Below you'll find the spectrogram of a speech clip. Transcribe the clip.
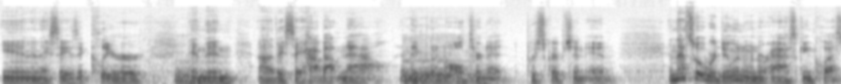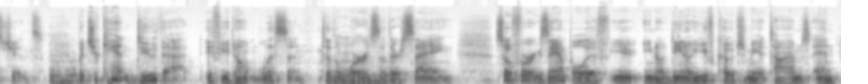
in, and they say, "Is it clearer?" Mm-hmm. And then uh, they say, "How about now?" And they mm-hmm. put an mm-hmm. alternate prescription in. And that's what we're doing when we're asking questions. Mm-hmm. But you can't do that if you don't listen to the mm-hmm. words that mm-hmm. they're saying. So for example, if you you know, Dino, you've coached me at times and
